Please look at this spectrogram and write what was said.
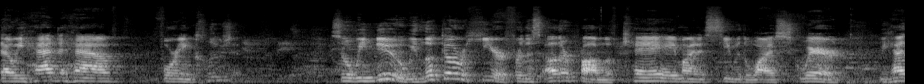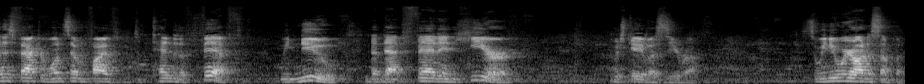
that we had to have for inclusion. So we knew, we looked over here for this other problem of k a minus c with the y squared. We had this factor 175 to 10 to the fifth. We knew that that fed in here, which gave us 0. So we knew we were onto something.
